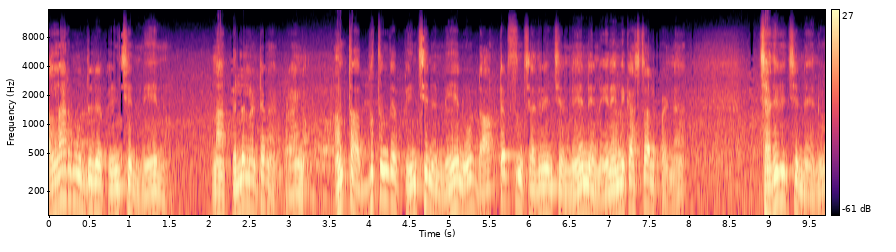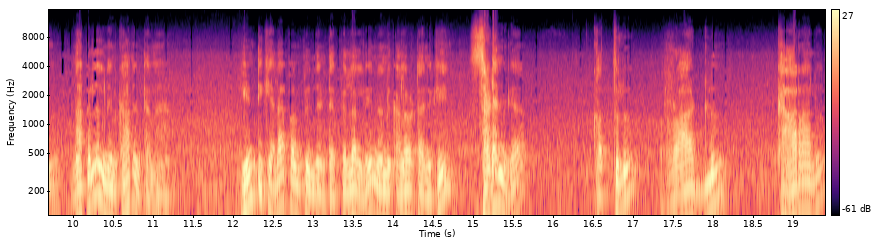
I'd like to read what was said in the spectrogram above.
అల్లారు ముద్దుగా పెంచిన నేను నా పిల్లలంటే నాకు ప్రాణం. అంత అద్భుతంగా పెంచిన నేను డాక్టర్స్ని చదివించిన నేను నేను ఎన్ని కష్టాలు పడినా చదివించిన నేను నా పిల్లలు నేను కాదంటానా? ఇంటికి ఎలా పంపిందంటే పిల్లల్ని నన్ను కలవటానికి సడన్గా కత్తులు రాడ్లు కారాలు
